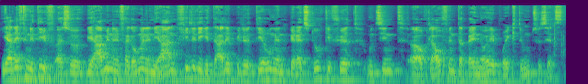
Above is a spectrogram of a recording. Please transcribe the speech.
Ja, definitiv. Also wir haben in den vergangenen Jahren viele digitale Pilotierungen bereits durchgeführt und sind äh, auch laufend dabei, neue Projekte umzusetzen.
